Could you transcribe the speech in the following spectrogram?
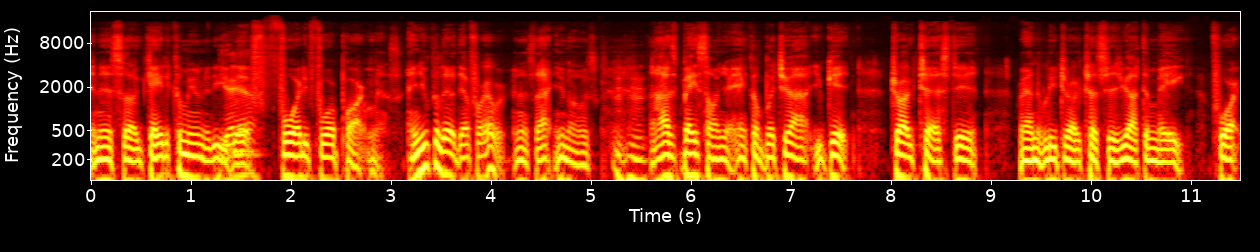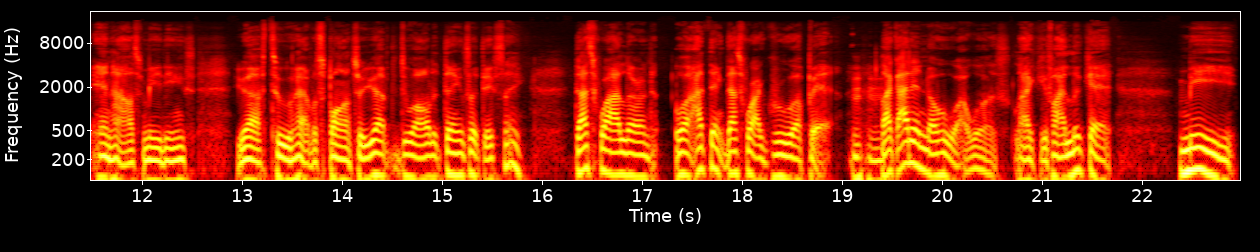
and it's a gated community yeah. with 44 apartments, and you can live there forever. And it's that you know, it's, mm-hmm. it's based on your income, but you you get drug tested randomly drug tested. You have to make four in-house meetings. You have to have a sponsor. You have to do all the things that they say. That's where I learned. Well, I think that's where I grew up at. Mm-hmm. Like I didn't know who I was. Like if I look at me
